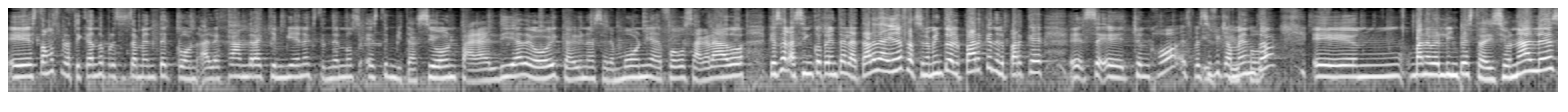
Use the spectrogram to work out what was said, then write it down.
Eh, estamos platicando precisamente con Alejandra, quien viene a extendernos esta invitación para el día de hoy, que hay una ceremonia de fuego sagrado, que es a las 5.30 de la tarde, ahí en el fraccionamiento del parque, en el parque eh, eh específicamente. Eh, van a haber limpias tradicionales,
